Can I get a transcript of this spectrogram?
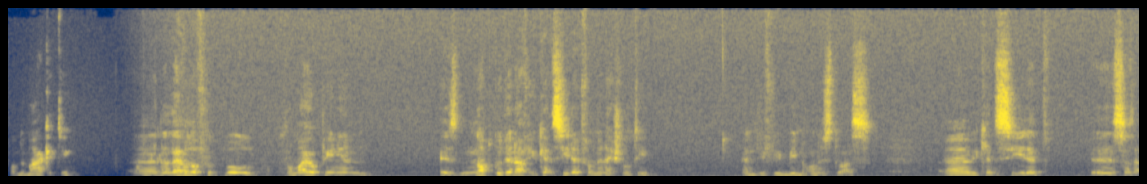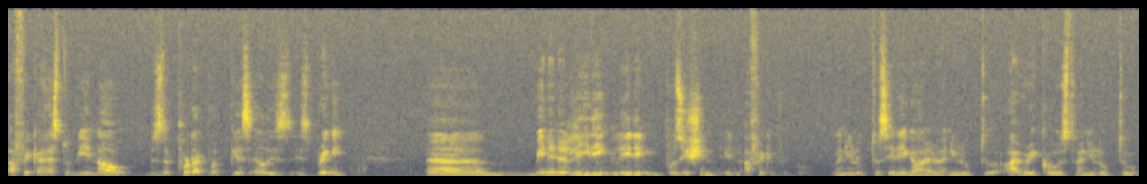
from the marketing. Uh, the level of football, from my opinion, is not good enough. You can see that from the national team, and if we've been honest to us, uh, we can see that uh, South Africa has to be now this is the product what PSL is, is bringing um, being in a leading leading position in African football when you look to Senegal when you look to Ivory Coast when you look to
